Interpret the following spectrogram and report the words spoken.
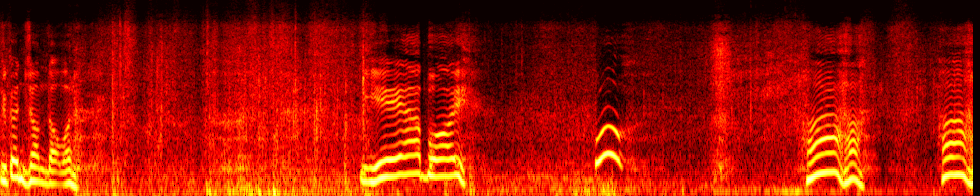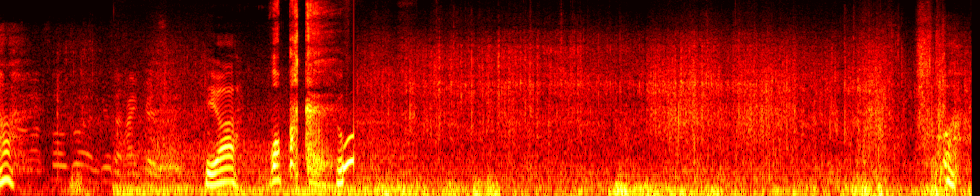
You can jump that one. Yeah, boy. Woo. Ha ha. Ha ha. Yeah. Wapak! Oh,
